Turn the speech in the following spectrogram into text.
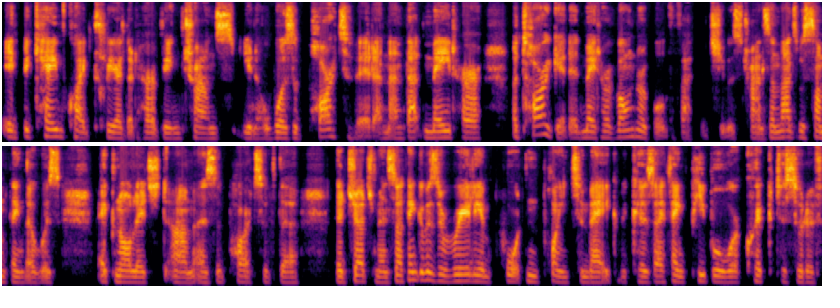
it became quite clear that her being trans, you know, was a part of it. And, that made her a target. It made her vulnerable, the fact that she was trans. And that was something that was acknowledged um, as a part of the, the judgment. So I think it was a really important point to make because I think people were quick to sort of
